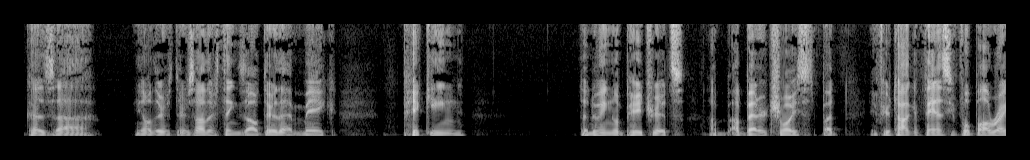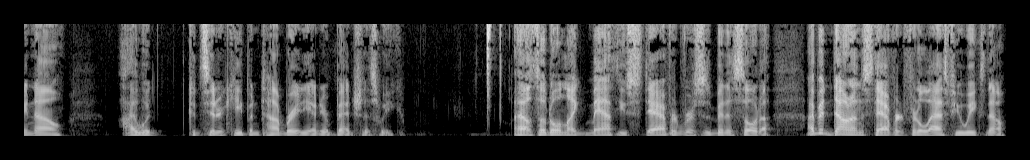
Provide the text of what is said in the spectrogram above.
because uh, you know there's there's other things out there that make picking the New England Patriots a, a better choice. But if you're talking fantasy football right now, I would consider keeping Tom Brady on your bench this week. I also don't like Matthew Stafford versus Minnesota. I've been down on Stafford for the last few weeks now.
